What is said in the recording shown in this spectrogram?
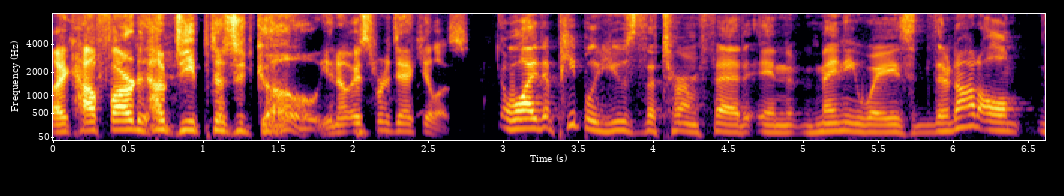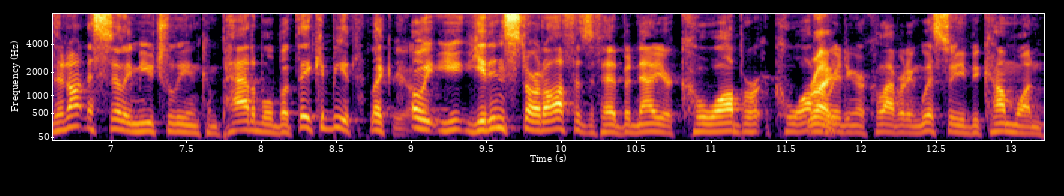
like how far, how deep does it go? You know, it's ridiculous. Well, I, people use the term "fed" in many ways. They're not all. They're not necessarily mutually incompatible, but they could be like, oh, you, you didn't start off as a Fed, but now you're cooper- cooperating or collaborating with, so you become one.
